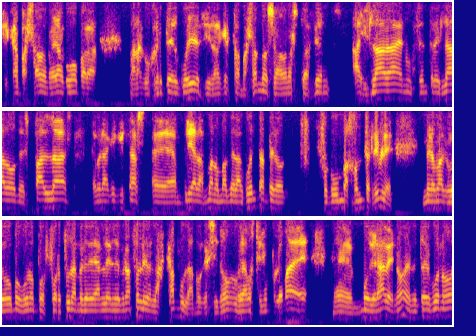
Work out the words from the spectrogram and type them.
qué ha pasado, no era como para para cogerte el cuello y decir, ¿qué está pasando? O sea, una situación aislada, en un centro aislado, de espaldas, de verdad que quizás eh, amplía las manos más de la cuenta, pero fue como un bajón terrible. Menos mal que luego, pues bueno, por fortuna, me de darle el brazo, le dio la escápula, porque si no hubiéramos tenido un problema eh, eh, muy grave, ¿no? Entonces, bueno,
